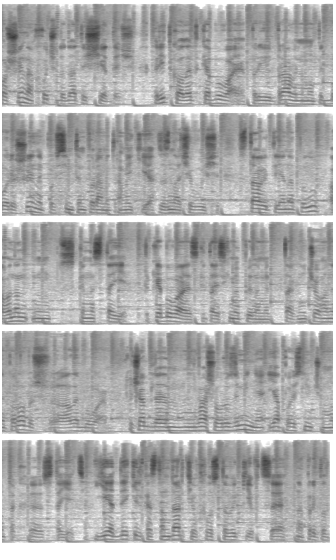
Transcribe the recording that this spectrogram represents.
по шинах хочу додати ще дещо. Рідко, але таке буває. При правильному підборі шини по всім тим параметрам, які я зазначив вище, ставити її на пилу, а вона не стає. Таке буває з китайськими пилами. Так, нічого не поробиш, але буває. Хоча б для вашого розуміння я поясню, чому так е, стається. Є декілька стандартів хвостовиків. Це, наприклад,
